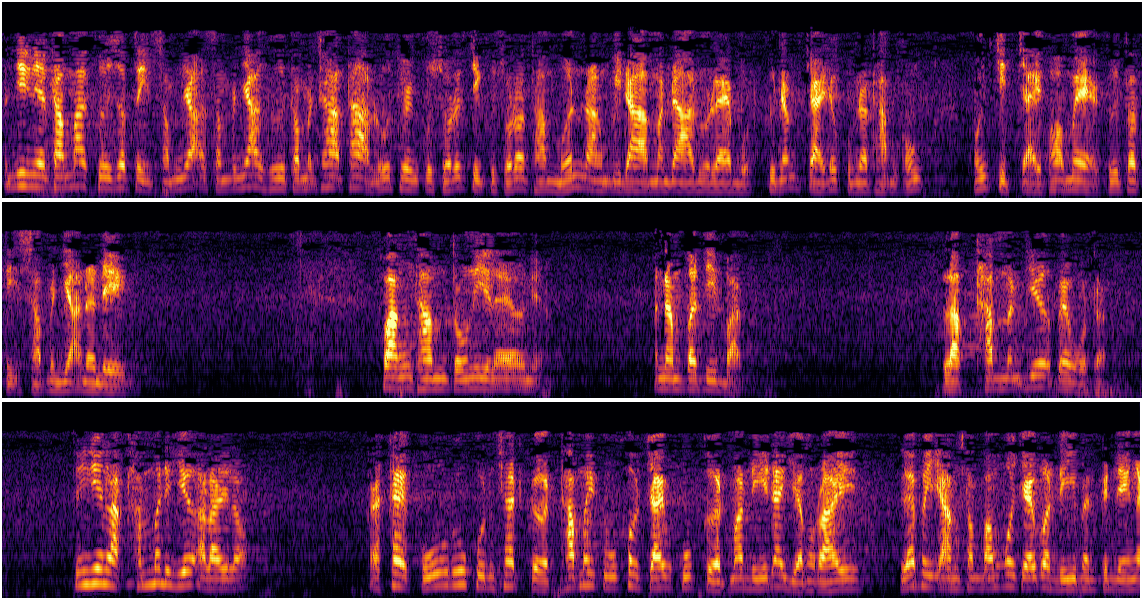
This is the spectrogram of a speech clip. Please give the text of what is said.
ยินดีในธรรมะคือสติสัมยาสัมปัญญาคือธรรมชาติธาตุรู้เทวนกุศลจิตกุศลธรรมเหมือนนางบิดามารดาดูแลบุตรคือน้ำใจและคุณธรรมของของจิตใจพ่อแม่คือสติสัมปัญญานั่นเอง ฟังธรรมตรงนี้แล้วเนี่ยนำปฏิบัติ หลักธรรมมันเยอะไปหมดอะจริงๆหลักธรรมไม่ได้เยอะอะไรหรอกแค่กูรู้คุณชัดเกิดทำให้กูเข้าใจว่ากูเกิดมาดีได้อย่างไร และพยายามทำความเข้าใจว่าดีมันเป็นยังไง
